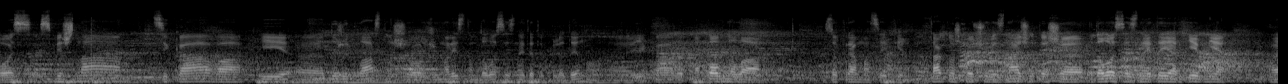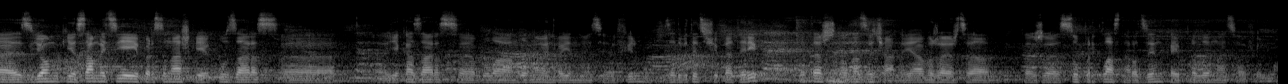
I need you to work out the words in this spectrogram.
Ось смішна, цікава і е, дуже класно, що журналістам вдалося знайти таку людину, яка от наповнила. Зокрема, цей фільм. Також хочу відзначити, що вдалося знайти архівні зйомки саме цієї персонажки, яку зараз, е, е, яка зараз е, була головною героїною цього фільму за 2005 рік. Це теж ну, надзвичайно. Я вважаю, що це теж супер класна родзинка і прилина цього фільму.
